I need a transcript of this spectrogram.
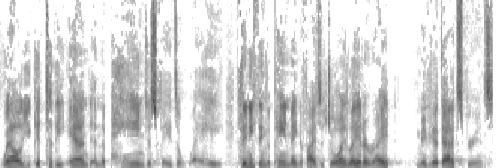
well, you get to the end, and the pain just fades away. If anything, the pain magnifies the joy later, right? Maybe you had that experience.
